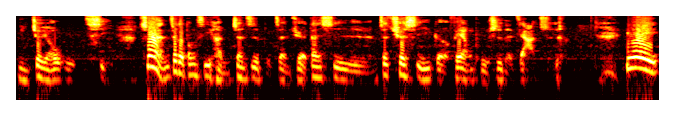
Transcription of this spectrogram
你就有武器。虽然这个东西很政治不正确，但是这却是一个非常普世的价值，因为。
